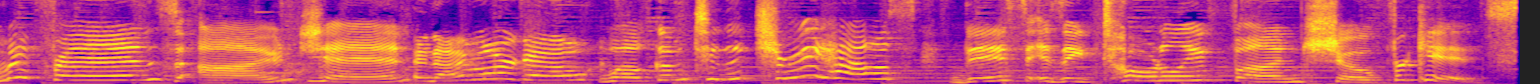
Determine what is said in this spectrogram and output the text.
my friends. I'm Jenn. And I'm Margeaux. Welcome to the Treehouse. This is a totally fun show for kids.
